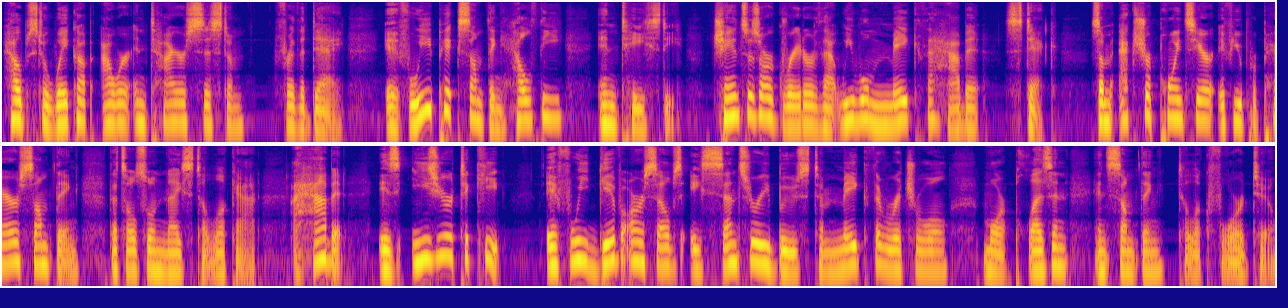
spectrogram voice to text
helps to wake up our entire system for the day. If we pick something healthy and tasty, chances are greater that we will make the habit stick. Some extra points here if you prepare something that's also nice to look at. A habit is easier to keep if we give ourselves a sensory boost to make the ritual more pleasant and something to look forward to.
